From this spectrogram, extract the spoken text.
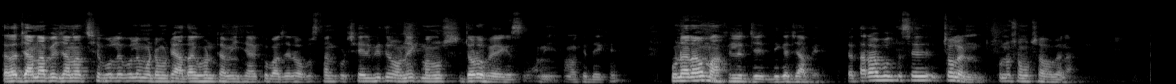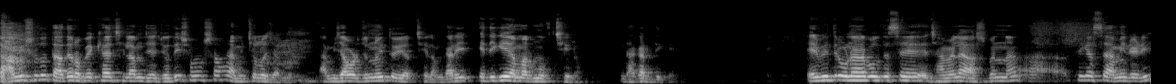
তারা জানাবে, জানাচ্ছে বলে বলে মোটামুটি আধা ঘণ্টা আমি হিয়াকো বাজারে অবস্থান করছি। এর ভিতরে অনেক মানুষ জড়ো হয়ে গেছে, আমি, আমাকে দেখে। ওনারাও মাহফিলের যে দিকে যাবে। তারা বলতেছে, চলেন, কোনো সমস্যা হবে না। আমি শুধু তাদের অপেক্ষায় ছিলাম যে যদি সমস্যা হয় আমি চলে যাব। আমি যাওয়ার জন্যই তৈরি ছিলাম। গাড়ি এদিকেই আমার মুভ ছিল, ঢাকার দিকে। এর ভিতরে ওনারা বলতেছে ঝামেলা আসবেন না। ঠিক আছে, আমি রেডি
